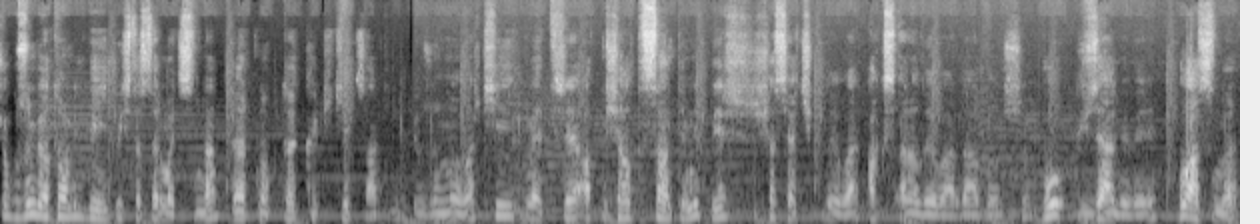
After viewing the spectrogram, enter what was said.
Çok uzun bir otomobil değil iç tasarım açısından. 4.42 santimlik bir uzunluğu var. 2 metre 66 santimlik bir şasi açıklığı var. Aks aralığı var daha doğrusu. Bu güzel bir veri. Bu aslında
